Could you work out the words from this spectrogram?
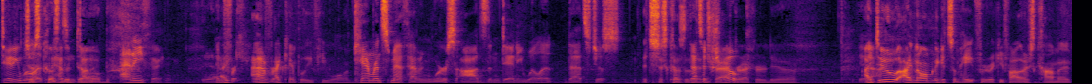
Danny Willett 'cause the hasn't done dub. anything in I forever. Can't, I can't believe he won. Cameron Smith having worse odds than Danny Willett. That's just. It's just because of That's the a track joke. record, yeah. Yeah. I do. I know I'm gonna get some hate for Rickie Fowler's comment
